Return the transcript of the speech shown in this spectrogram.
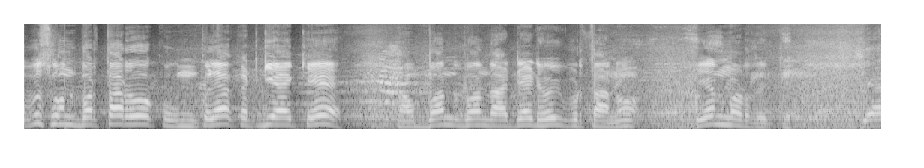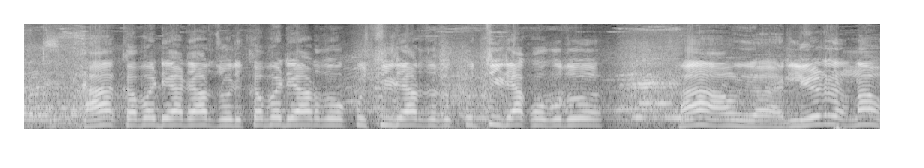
ಎಬ್ಸ್ಕೊಂಡು ಬರ್ತಾರೋ ಮುಕ್ಳ್ಯಾಗ ಕಟ್ಗೆ ಹಾಕಿ ಬಂದು ಬಂದು ಅಡ್ಡಾಡಿ ಹೋಗಿ ಬಿಡ್ತಾನು ಏನು ಮಾಡೋದೈತಿ? ಹಾಂ, ಕಬಡ್ಡಿ ಆಡಿ ಯಾರು ಜೋಡಿ, ಕಬಡ್ಡಿ ಆಡೋದು, ಕುಸ್ತಿ ಹಿಡಿಯಾರ ಕುಸ್ತಿ ಹಿಡಿಯಾಕೆ ಹೋಗೋದು. ಹಾಂ ಲೀಡ್ರ್ ನಾವು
